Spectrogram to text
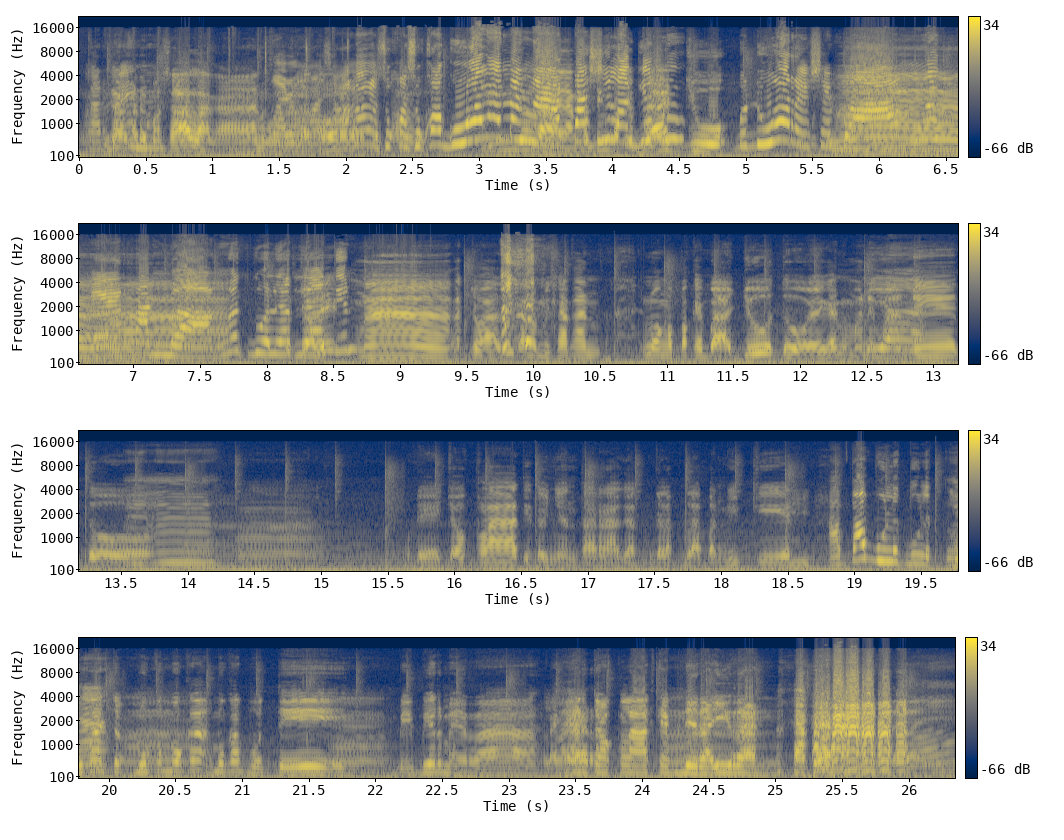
Karena nggak ada masalah kan? gak ada masalah. orang, suka-suka gue lah Iya, emang yang apa sih lagi? lu baju. Berdua rese Nah. banget heran banget gue liat-liatin. Kecuali- nah kecuali kalau misalkan lo nggak pakai baju tuh ya kan? Mana-mana tuh. Mm-mm. Nah, udah coklat itu nyantar agak gelap-gelapan dikit. Apa bulet-buletnya muka muka muka muka putih, Hmm. bibir merah, Leher. leher coklat kayak Hmm. bendera Iran.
